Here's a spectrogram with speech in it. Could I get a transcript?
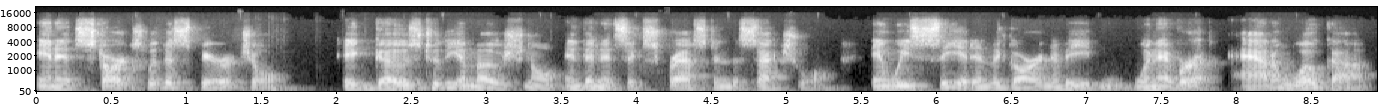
And it starts with the spiritual, it goes to the emotional, and then it's expressed in the sexual. And we see it in the Garden of Eden. Whenever Adam woke up,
